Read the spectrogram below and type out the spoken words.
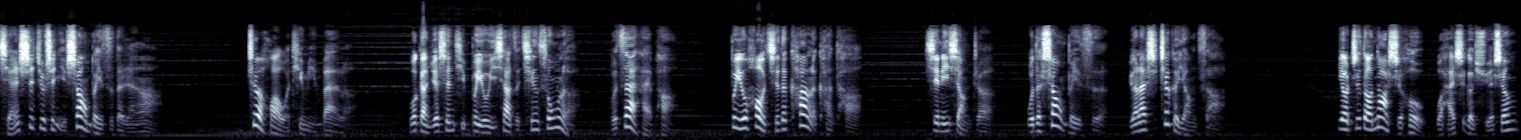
前世就是你上辈子的人啊。”这话我听明白了，我感觉身体不由一下子轻松了，不再害怕，不由好奇的看了看他，心里想着。我的上辈子原来是这个样子啊！要知道那时候我还是个学生，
